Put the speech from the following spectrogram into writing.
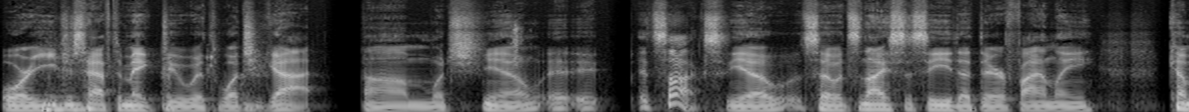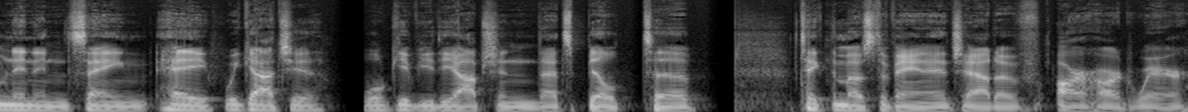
Or you Mhm. just have to make do with what you got, um, which you know it, it, it sucks, you know. So it's nice to see that they're finally coming in and saying, "Hey, we got you. We'll give you the option that's built to." Take the most advantage out of our hardware,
